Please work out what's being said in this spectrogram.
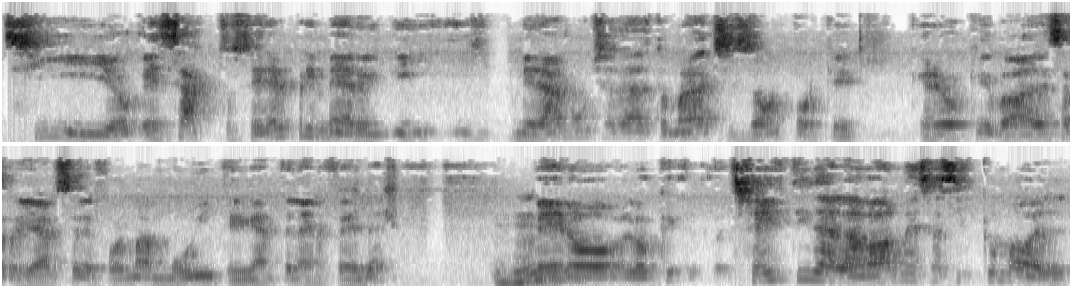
Sí, yo, exacto, sería el primero y, me da muchas ganas de tomar a Chizón porque creo que va a desarrollarse de forma muy intrigante en la NFL. Pero lo que safety de Alabama es así como el,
